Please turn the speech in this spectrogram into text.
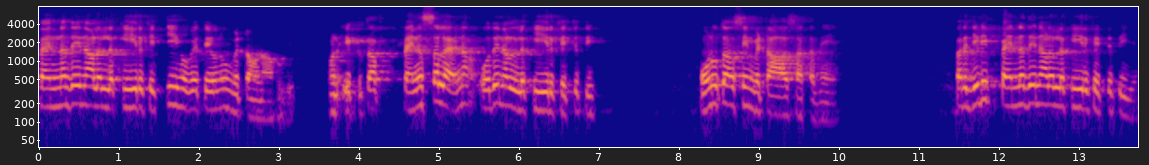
ਪੈਨ ਦੇ ਨਾਲ ਲਕੀਰ ਖਿੱਚੀ ਹੋਵੇ ਤੇ ਉਹਨੂੰ ਮਿਟਾਉਣਾ ਹੋਵੇ। ਹੁਣ ਇੱਕ ਤਾਂ ਪੈਨਸਲ ਹੈ ਨਾ, ਉਹਦੇ ਨਾਲ ਲਕੀਰ ਖਿੱਚਤੀ। ਉਹਨੂੰ ਤਾਂ ਅਸੀਂ ਮਿਟਾ ਸਕਦੇ ਹਾਂ। ਪਰ ਜਿਹੜੀ ਪੈਨ ਦੇ ਨਾਲ ਲਕੀਰ ਖਿੱਚਤੀ ਹੈ,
